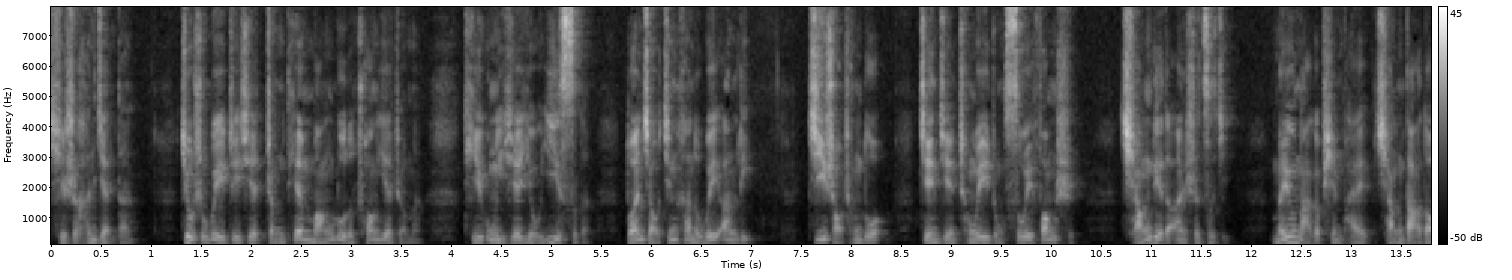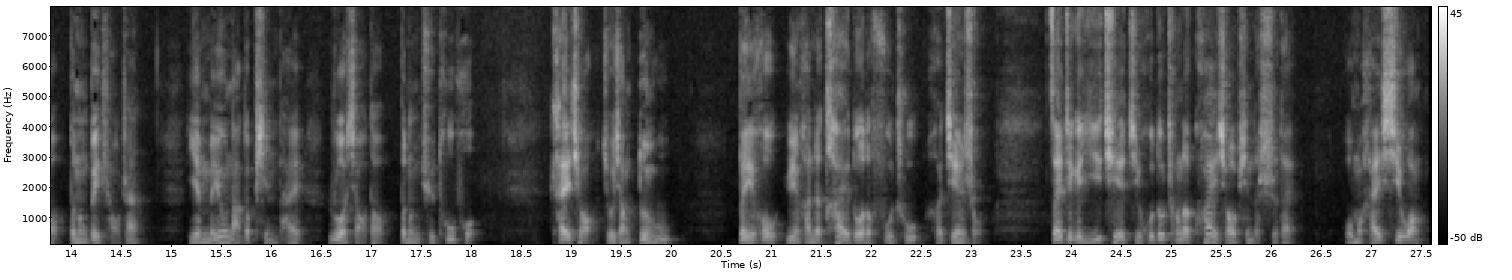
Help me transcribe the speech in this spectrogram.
其实很简单，就是为这些整天忙碌的创业者们提供一些有意思的、短小精悍的微案例，积少成多，渐渐成为一种思维方式。强烈的暗示自己，没有哪个品牌强大到不能被挑战，也没有哪个品牌弱小到不能去突破。开窍就像顿悟，背后蕴含着太多的付出和坚守。在这个一切几乎都成了快消品的时代，我们还希望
